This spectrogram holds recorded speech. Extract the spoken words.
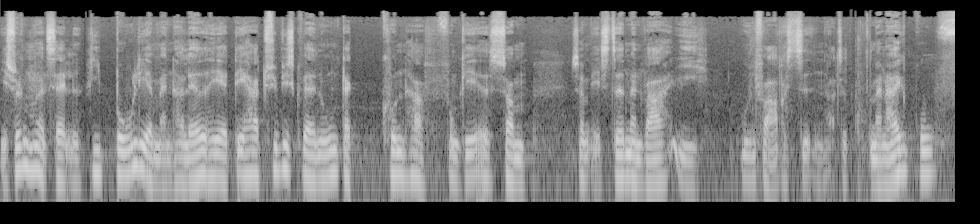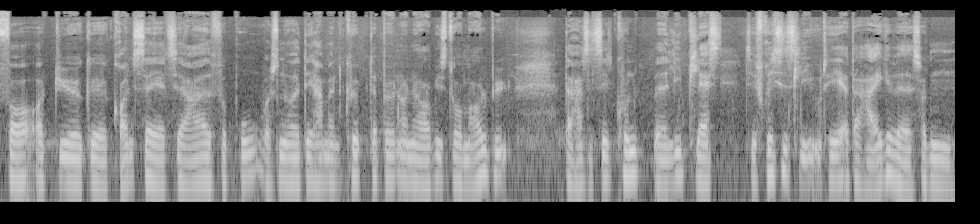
i 1700-tallet. De boliger, man har lavet her, det har typisk været nogen, der kun har fungeret som, som et sted, man var i uden for arbejdstiden. Altså, man har ikke brug for at dyrke grøntsager til eget forbrug og sådan noget. Det har man købt af bønderne op i Stor Magleby. Der har sådan set kun været lige plads til fritidslivet her. Der har ikke været sådan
